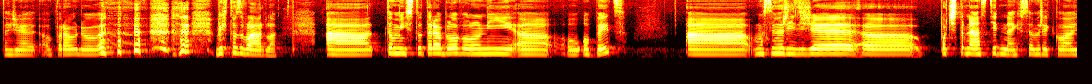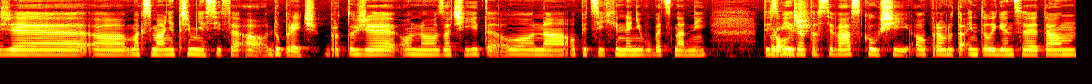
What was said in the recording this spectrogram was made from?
Takže opravdu bych to zvládla. A to místo teda bylo volný uh, u opic. A musím říct, že uh, po 14 dnech jsem řekla, že uh, maximálně tři měsíce a jdu pryč, protože ono začít na opicích není vůbec snadný. Ty Proč? zvířata si vás zkouší a opravdu ta inteligence je tam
